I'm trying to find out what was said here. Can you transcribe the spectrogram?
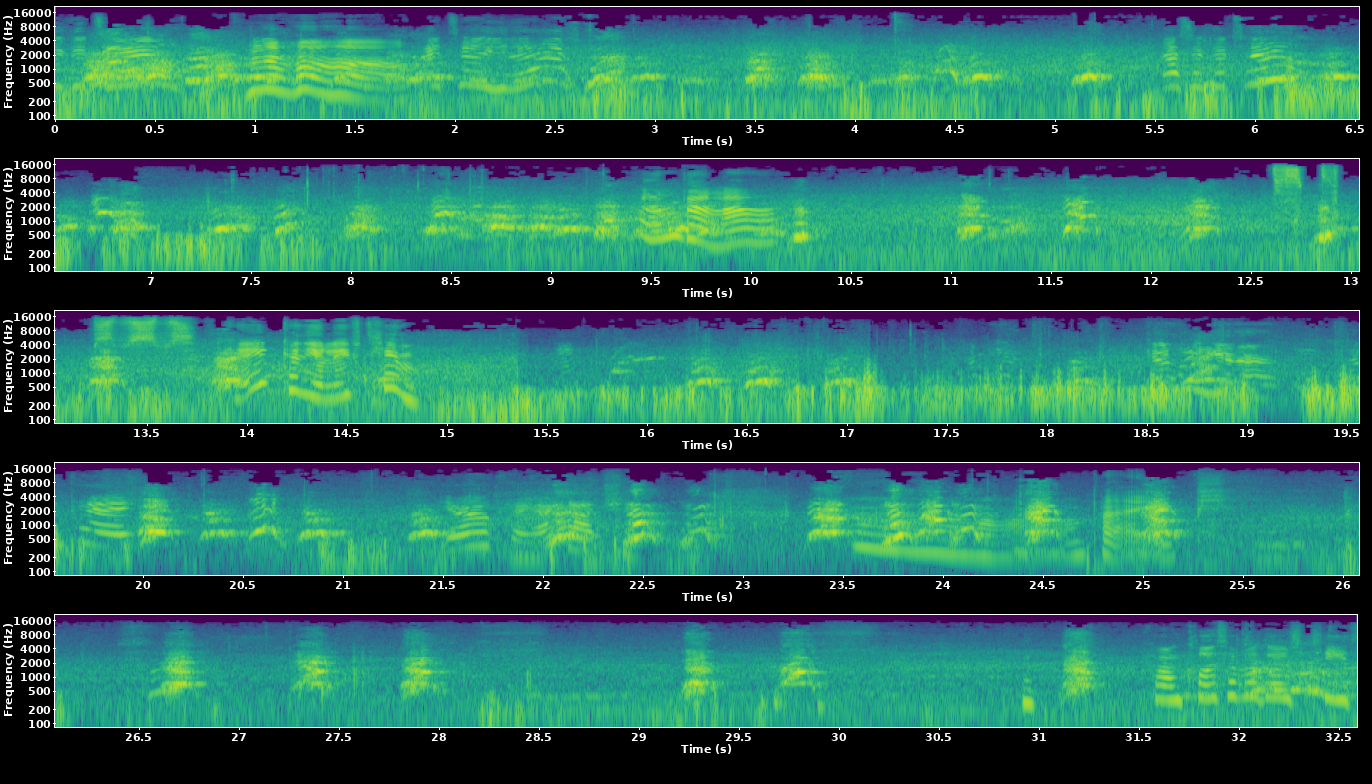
a good tail. No. I tell you that. That's a good tail. Andala. Hey, can you lift him? Come here. Okay. You're okay. I got you. Oh. Come close up with those teeth.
